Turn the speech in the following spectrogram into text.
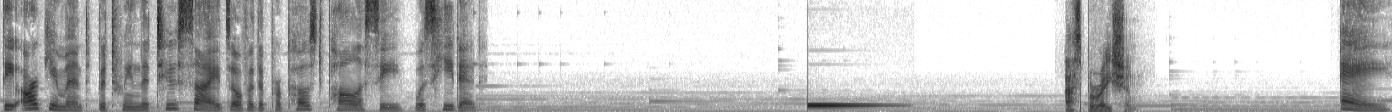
The argument between the two sides over the proposed policy was heated. Aspiration A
